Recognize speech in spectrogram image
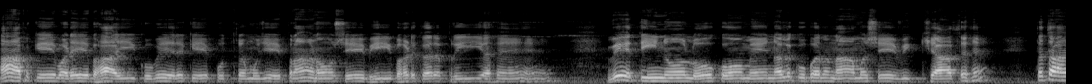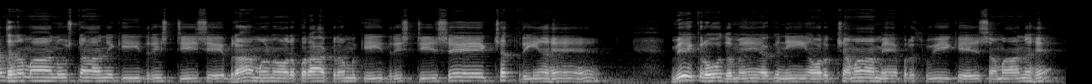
आपके बड़े भाई कुबेर के पुत्र मुझे प्राणों से भी बढ़कर प्रिय हैं। वे तीनों लोकों में नलकुबर नाम से विख्यात हैं। तथा धर्मानुष्ठान की दृष्टि से ब्राह्मण और पराक्रम की दृष्टि से क्षत्रिय हैं। वे क्रोध में, अग्नि और क्षमा में पृथ्वी के समान हैं।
